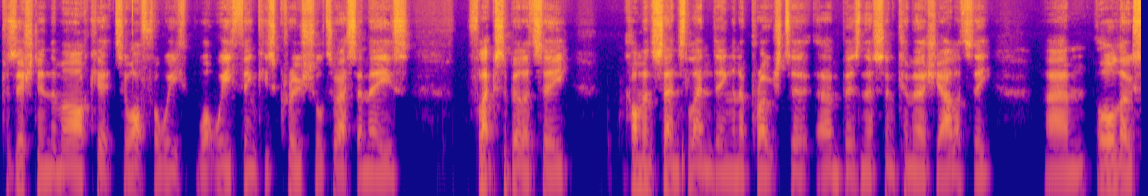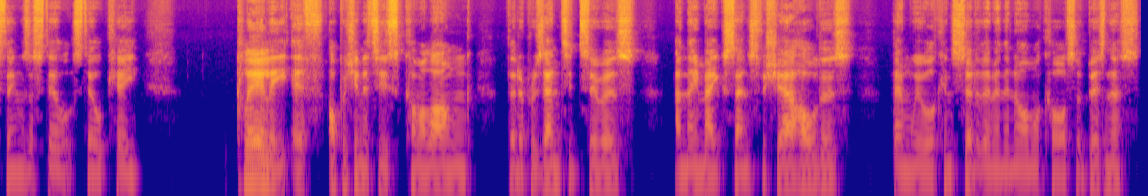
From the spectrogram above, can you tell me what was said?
position in the market to offer we what we think is crucial to SMEs: flexibility, common sense lending, and approach to um, business and commerciality. Um, all those things are still still key. Clearly, if opportunities come along that are presented to us and they make sense for shareholders, then we will consider them in the normal course of business.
